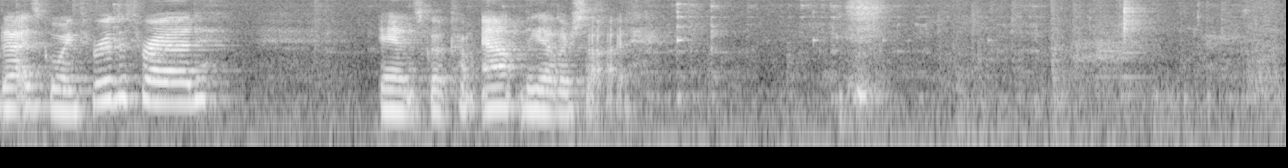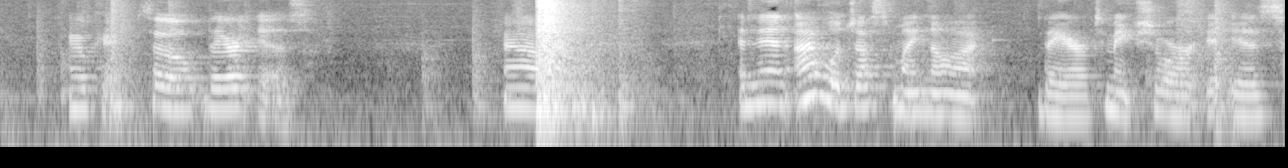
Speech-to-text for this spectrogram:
that is going through the thread and it's going to come out the other side. Okay, so there it is. Um, and then I will adjust my knot there to make sure it is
